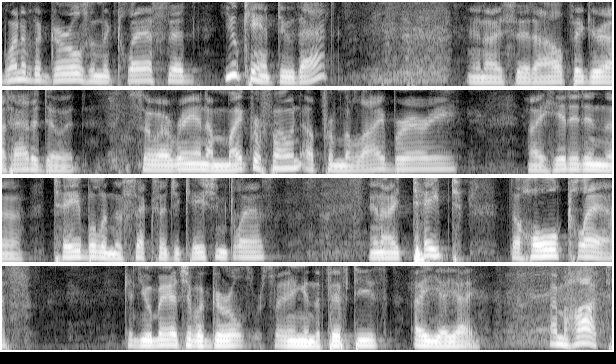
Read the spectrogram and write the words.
one of the girls in the class said, You can't do that. And I said, I'll figure out how to do it. So I ran a microphone up from the library. I hid it in the table in the sex education class. And I taped the whole class. Can you imagine what girls were saying in the 50s? Ay, ay, ay. I'm hot.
